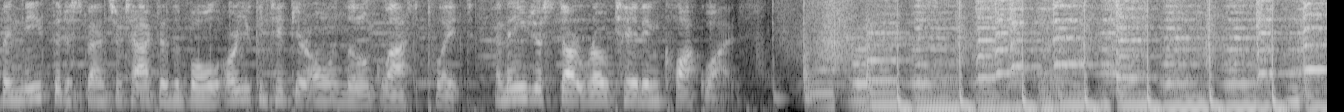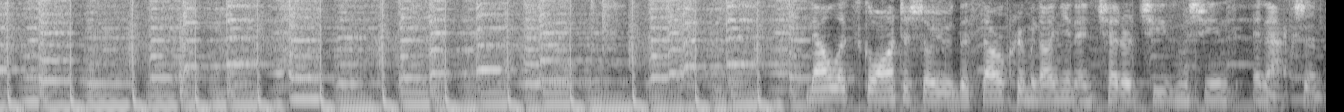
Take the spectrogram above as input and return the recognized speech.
beneath the dispenser to act as a bowl, or you can take your own little glass plate, and then you just start rotating clockwise. Now let's go on to show you the sour cream and onion and cheddar cheese machines in action.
